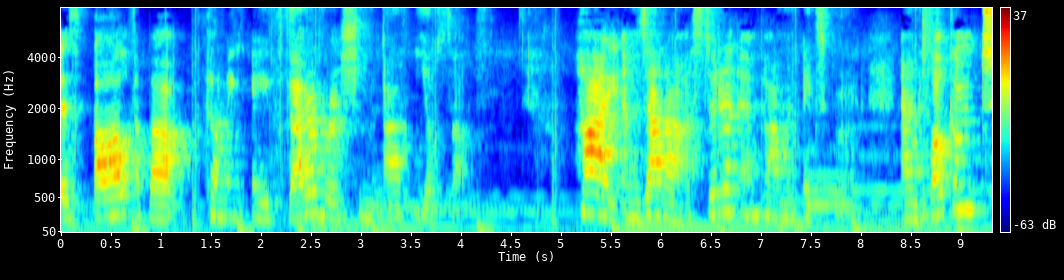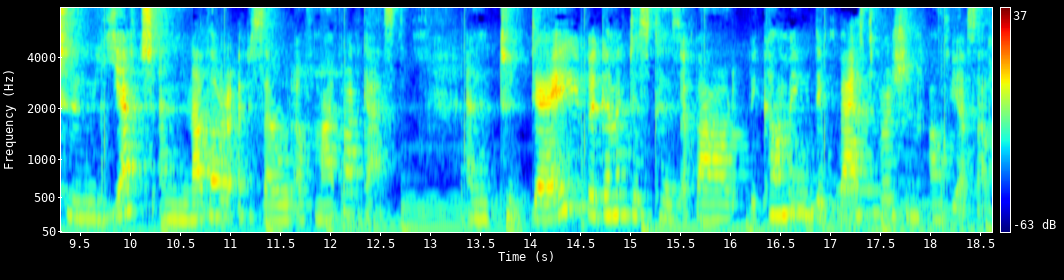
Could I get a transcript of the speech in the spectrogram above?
is all about becoming a better version of yourself. Hi, I'm Zana, a student empowerment expert, and welcome to yet another episode of my podcast. And today we're gonna discuss about becoming the best version of yourself.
